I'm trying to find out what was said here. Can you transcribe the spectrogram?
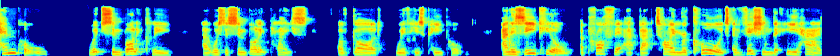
temple, which symbolically uh, was the symbolic place of God with his people. And Ezekiel, a prophet at that time, records a vision that he had.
